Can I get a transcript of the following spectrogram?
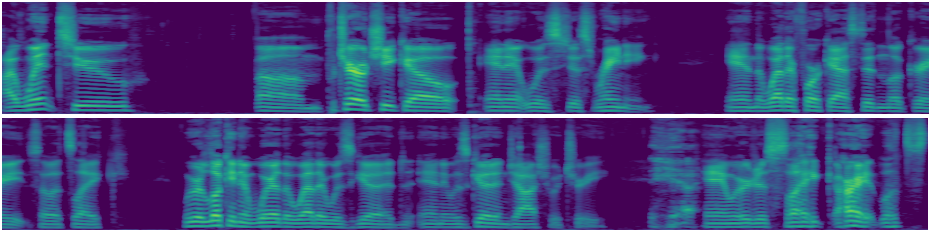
I went to um, Potrero Chico, and it was just raining, and the weather forecast didn't look great. So it's like we were looking at where the weather was good, and it was good in Joshua Tree Yeah. and we were just like, all right, let's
